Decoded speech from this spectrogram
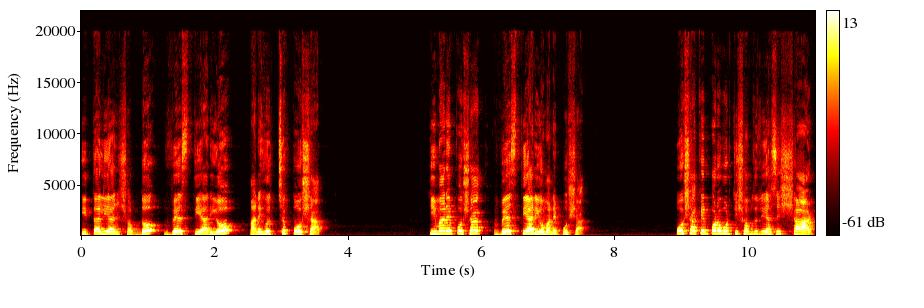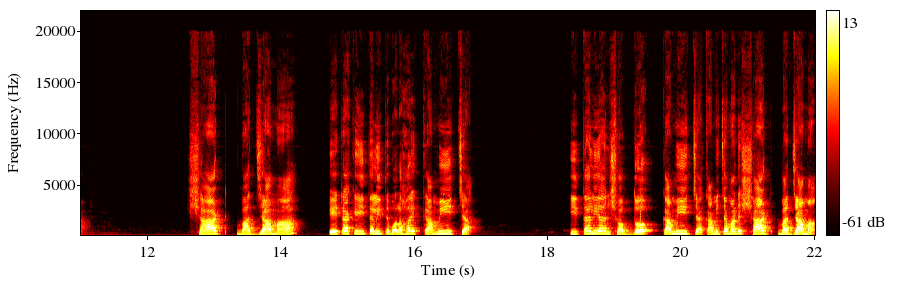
ইতালিয়ান শব্দ ভেস্তিয়ারিও মানে হচ্ছে পোশাক। কি মানে পোশাক? ভেস্তিয়ারিও মানে পোশাক। পোশাকের পরবর্তী শব্দটি আছে শার্ট শার্ট বা জামা এটাকে ইতালিতে বলা হয় কামিচা ইতালিয়ান শব্দ কামিচা কামিচা মানে শার্ট বা জামা।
